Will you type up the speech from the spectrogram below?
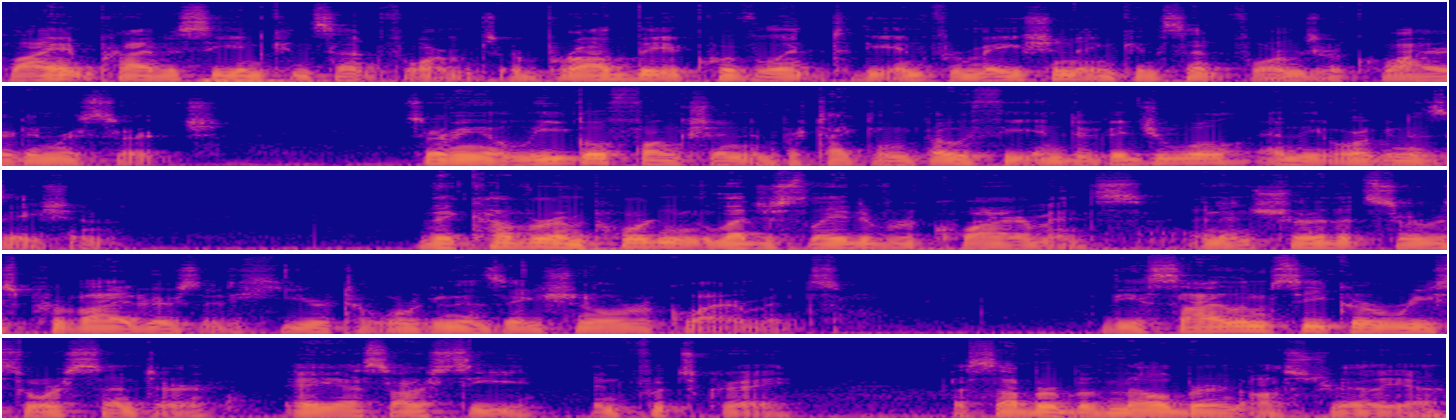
client privacy and consent forms are broadly equivalent to the information and consent forms required in research, serving a legal function in protecting both the individual and the organization. They cover important legislative requirements and ensure that service providers adhere to organizational requirements. The Asylum Seeker Resource Centre, ASRC, in Footscray, a suburb of Melbourne, Australia,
